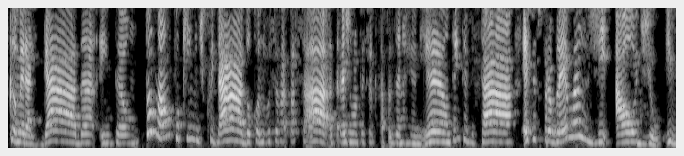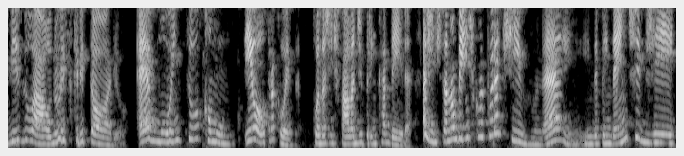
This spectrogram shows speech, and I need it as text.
câmera ligada, então tomar um pouquinho de cuidado quando você vai passar atrás de uma pessoa que está fazendo reunião, tenta evitar esses problemas de áudio e visual no escritório. É muito comum. E outra coisa, quando a gente fala de brincadeira. A gente está no ambiente corporativo, né? Independente de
